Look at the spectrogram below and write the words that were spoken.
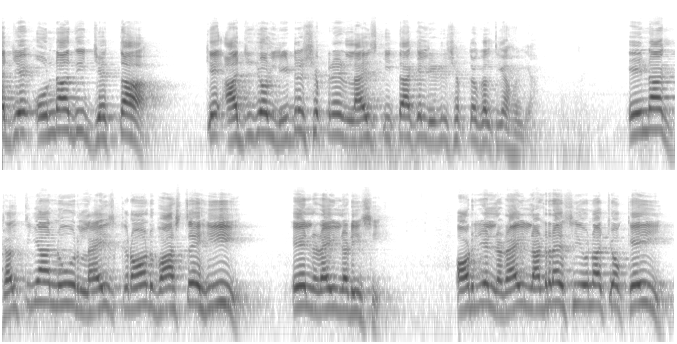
ਅੱਜ ਇਹ ਉਹਨਾਂ ਦੀ ਜਿੱਤ ਆ ਕਿ ਅੱਜ ਜੋ ਲੀਡਰਸ਼ਿਪ ਨੇ ਰਿਲਾਈਜ਼ ਕੀਤਾ ਕਿ ਲੀਡਰਸ਼ਿਪ ਤੋਂ ਗਲਤੀਆਂ ਹੋਈਆਂ। ਇਹਨਾਂ ਗਲਤੀਆਂ ਨੂੰ ਰਿਲਾਈਜ਼ ਕਰਾਉਣ ਵਾਸਤੇ ਹੀ ਇਹ ਲੜਾਈ ਲੜੀ ਸੀ। ਔਰ ਜੇ ਲੜਾਈ ਲੜ ਰਹੇ ਸੀ, ਉਹਨਾਂ ਚੋਂ ਕਈ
